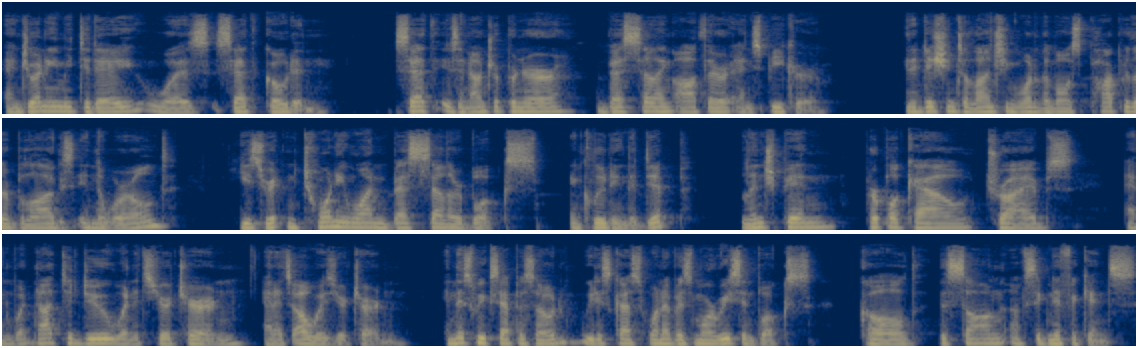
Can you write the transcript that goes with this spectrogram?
And joining me today was Seth Godin. Seth is an entrepreneur, best selling author, and speaker. In addition to launching one of the most popular blogs in the world, he's written 21 bestseller books, including The Dip, Linchpin, Purple Cow, Tribes, and what not to do when it's your turn, and it's always your turn. In this week's episode, we discuss one of his more recent books called The Song of Significance,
